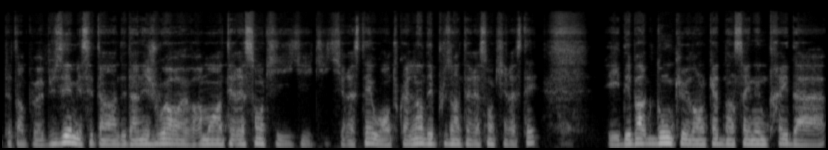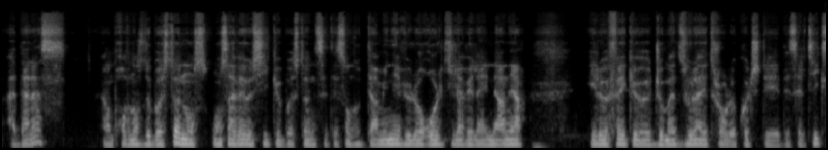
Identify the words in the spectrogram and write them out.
peut-être un peu abusé, mais c'est un des derniers joueurs euh, vraiment intéressants qui, qui, restait, ou en tout cas l'un des plus intéressants qui restait. Et il débarque donc euh, dans le cadre d'un sign and trade à, Dallas, en provenance de Boston. On, savait aussi que Boston s'était sans doute terminé vu le rôle qu'il avait l'année dernière et le fait que Joe Mazzulla est toujours le coach des, des, Celtics.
